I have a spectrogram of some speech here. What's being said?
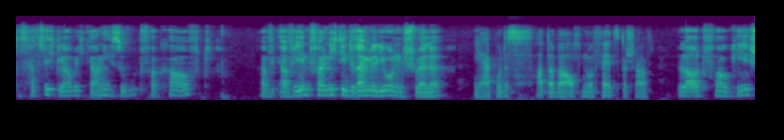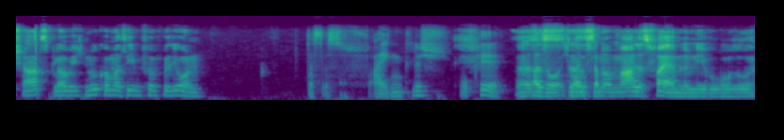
das hat sich, glaube ich, gar nicht so gut verkauft. Auf, auf jeden Fall nicht die 3 Millionen Schwelle. Ja, gut, es hat aber auch nur Fates geschafft. Laut VG-Charts, glaube ich, 0,75 Millionen. Das ist eigentlich okay. Das Also, ist, ich das meine, ich ist glaub- normales Fire Emblem-Niveau. So.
